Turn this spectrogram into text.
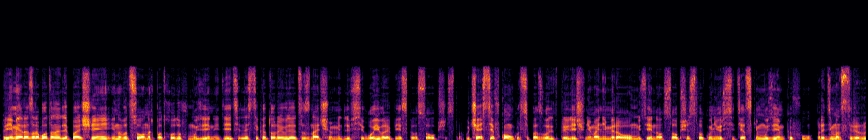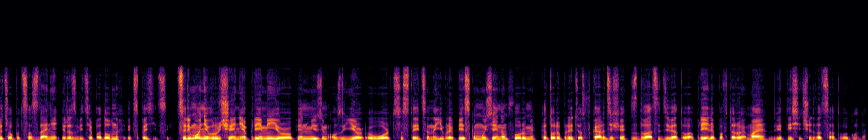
Премия разработана для поощрения инновационных подходов в музейной деятельности, которые являются значимыми для всего европейского сообщества. Участие в конкурсе позволит привлечь внимание мирового музейного сообщества к университетским музеям КФУ, продемонстрировать опыт создания и развития подобных экспозиций. Церемония вручения премии European Museum of the Year Award состоится на Европейском музейном форуме, который пройдет в Кардифе с 29 апреля по 2 мая 2020 года.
